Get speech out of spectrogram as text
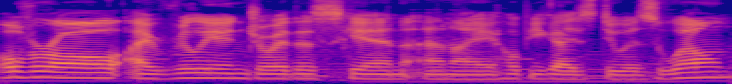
overall, I really enjoy this skin, and I hope you guys do as well.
